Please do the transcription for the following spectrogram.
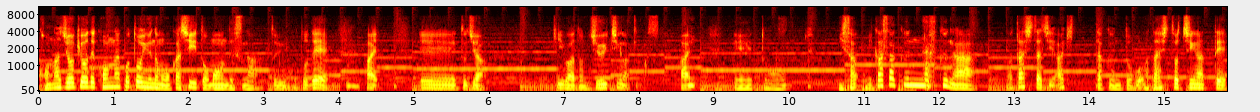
こんな状況でこんなことを言うのもおかしいと思うんですが、ということで、うんはい。えっ、と、じゃあ、キーワードの11が開きます。はい。えっ、と、みさ、みかさくんの服が、私たち、秋田くんと私と違って、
